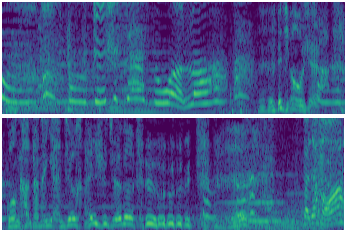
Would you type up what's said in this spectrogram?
哦，真是吓死我了！就是啊，光看他的眼睛还是觉得。大家好啊！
